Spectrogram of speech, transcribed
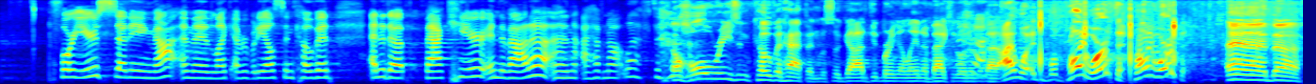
four years studying that, and then, like everybody else in COVID, ended up back here in Nevada, and I have not left. the whole reason COVID happened was so God could bring Elena back to Northern Nevada. I'm, it's probably worth it, probably worth it. And, uh,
